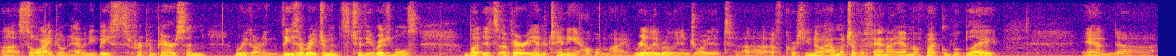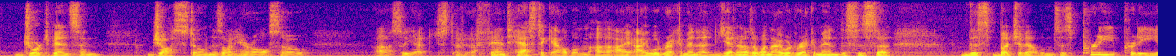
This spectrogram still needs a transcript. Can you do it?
uh, so I don't have any basis for comparison regarding these arrangements to the originals, but it's a very entertaining album. I really, really enjoyed it. Uh, of course, you know how much of a fan I am of Michael Bublé and uh, George Benson. Joss Stone is on here also. Uh, so yeah, just a, a fantastic album. Uh, I, I, would recommend uh, yet another one. I would recommend. This is this bunch of albums is pretty pretty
